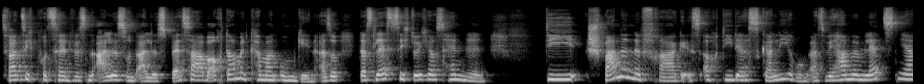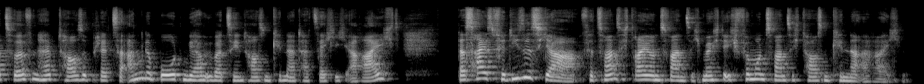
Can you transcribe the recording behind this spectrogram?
20 Prozent wissen alles und alles besser, aber auch damit kann man umgehen. Also das lässt sich durchaus handeln. Die spannende Frage ist auch die der Skalierung. Also wir haben im letzten Jahr 12.500 Plätze angeboten. Wir haben über 10.000 Kinder tatsächlich erreicht. Das heißt, für dieses Jahr, für 2023, möchte ich 25.000 Kinder erreichen.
